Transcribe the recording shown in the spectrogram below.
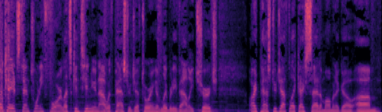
Okay, it's 1024. Let's continue now with Pastor Jeff Tauring of Liberty Valley Church. All right, Pastor Jeff, like I said a moment ago, um,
